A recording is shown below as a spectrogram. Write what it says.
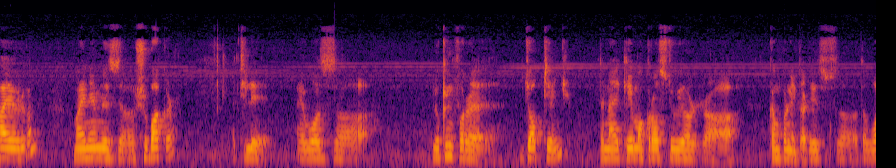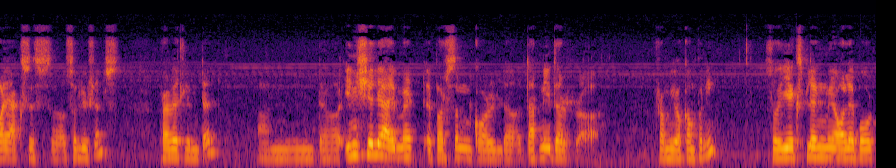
Hi everyone, my name is uh, Shubhakar. Actually, I was uh, looking for a job change. Then I came across to your uh, company, that is uh, the Y-Axis uh, Solutions Private Limited. And uh, initially, I met a person called uh, from your company. So he explained me all about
